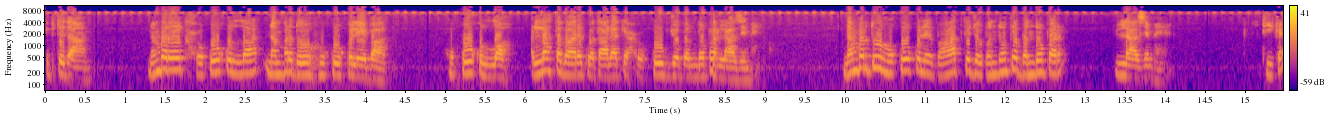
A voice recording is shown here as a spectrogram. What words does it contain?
ابتدان نمبر ایک، حقوق اللہ. نمبر دو، حقوق العباد. حقوق اللہ. اللہ تبارک و تعالیٰ کے حقوق جو بندوں پر لازم ہیں. نمبر دو، حقوق العباد کے جو بندوں کے بندوں پر لازم ہیں. ٹھیک ہے؟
